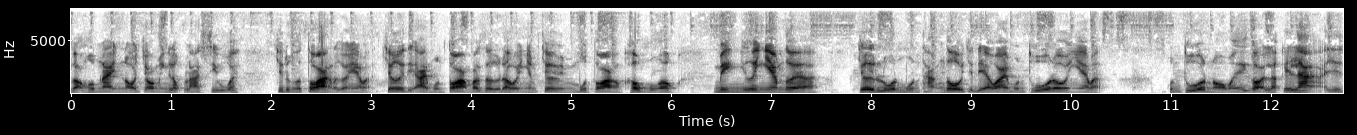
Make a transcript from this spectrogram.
vọng hôm nay nó cho mình lộc lá xíu ấy, chứ đừng có toang được anh em ạ. Chơi thì ai muốn toang bao giờ đâu, anh em chơi muốn toang không đúng không? Mình như anh em thôi à chơi luôn muốn thắng thôi, chứ đéo ai muốn thua đâu anh em ạ. Muốn thua nó mới gọi là cái lạ chứ,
